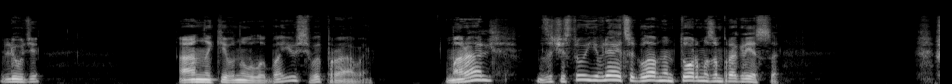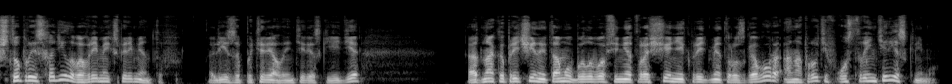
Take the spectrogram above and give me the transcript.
«Люди». Анна кивнула. «Боюсь, вы правы. Мораль зачастую является главным тормозом прогресса — что происходило во время экспериментов? Лиза потеряла интерес к еде, однако причиной тому было вовсе не отвращение к предмету разговора, а, напротив, острый интерес к нему.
